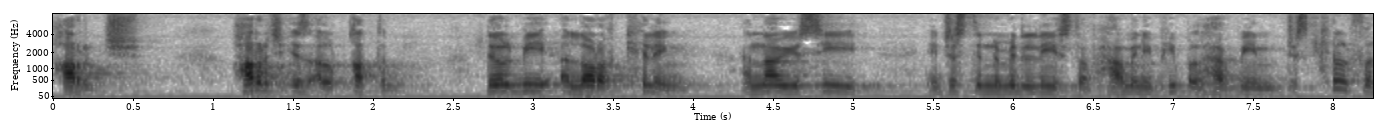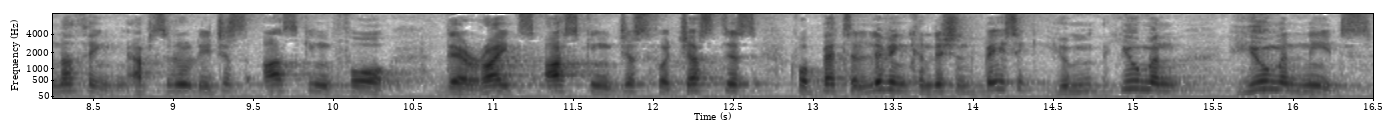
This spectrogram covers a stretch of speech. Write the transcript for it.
Harj. Harj is al-qatl there will be a lot of killing. And now you see, eh, just in the Middle East, of how many people have been just killed for nothing, absolutely, just asking for their rights, asking just for justice, for better living conditions, basic hum, human, human needs,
